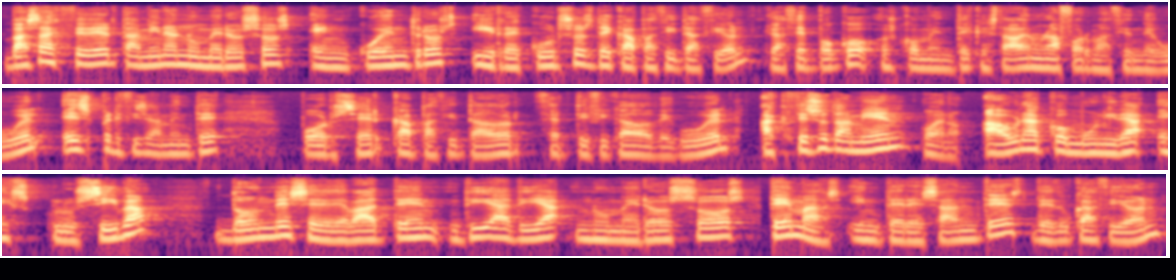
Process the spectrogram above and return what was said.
Vas a acceder también a numerosos encuentros y recursos de capacitación. Yo hace poco os comenté que estaba en una formación de Google. Es precisamente por ser capacitador certificado de Google. Acceso también, bueno, a una comunidad exclusiva donde se debaten día a día numerosos temas interesantes de educación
